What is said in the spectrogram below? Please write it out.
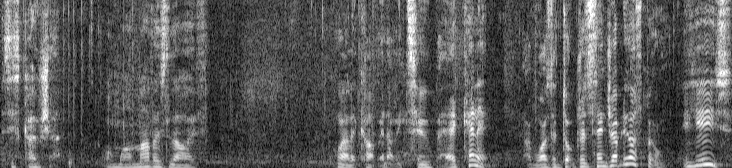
Is this kosher? On my mother's life. Well, it can't be nothing too bad, can it? Otherwise, the doctor would send you up to the hospital. He is.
